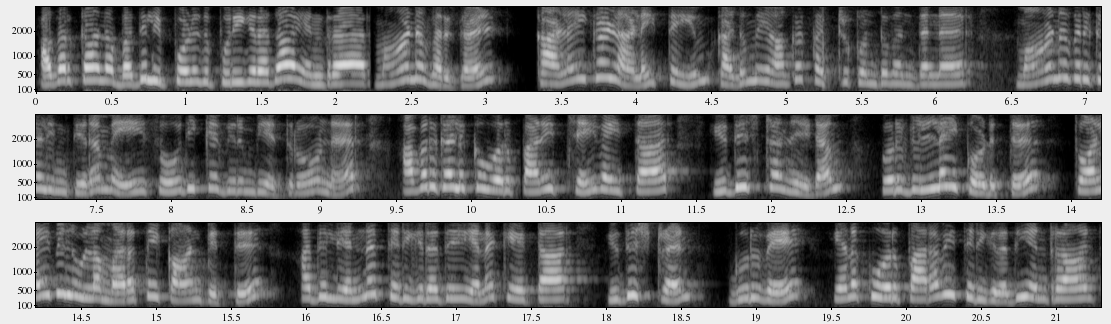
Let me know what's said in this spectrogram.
அதற்கான பதில் இப்பொழுது புரிகிறதா? என்றார். மாணவர்கள் கலைகள் அனைத்தையும் கடுமையாக கற்றுக்கொண்டு வந்தனர். மாணவர்களின் திறமையை சோதிக்க விரும்பிய துரோணர் அவர்களுக்கு ஒரு பரீட்சை வைத்தார். யுதிஷ்டனிடம் ஒரு வில்லை கொடுத்து தொலைவில் உள்ள மரத்தை காண்பித்து அதில் என்ன தெரிகிறது? என கேட்டார். யுதிஷ்டன் குருவே எனக்கு ஒரு பறவை தெரிகிறது என்றான்.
